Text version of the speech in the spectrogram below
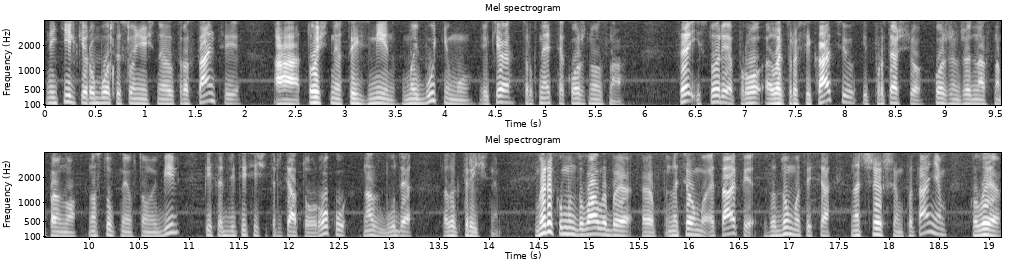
не тільки роботи сонячної електростанції, а точно тих змін в майбутньому, яке торкнеться кожного з нас. Це історія про електрофікацію і про те, що кожен же нас, напевно, наступний автомобіль після 2030 року нас буде електричним. Ми рекомендували би е, на цьому етапі задуматися над ширшим питанням, коли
